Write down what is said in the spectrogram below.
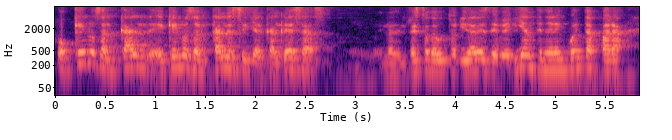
o qué los, alcaldes, qué los alcaldes y alcaldesas, el resto de autoridades deberían tener en cuenta para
